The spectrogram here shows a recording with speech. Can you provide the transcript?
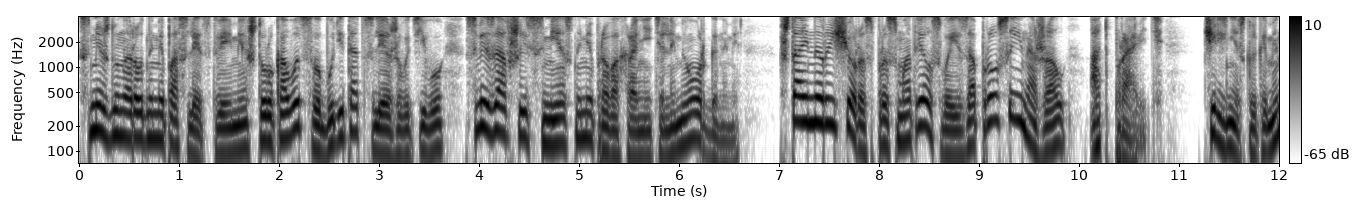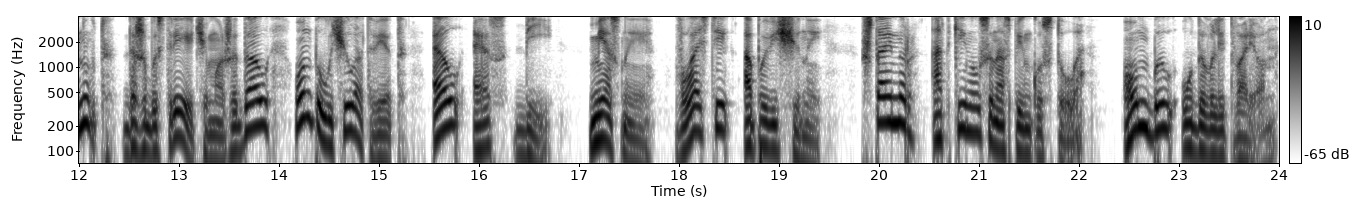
с международными последствиями, что руководство будет отслеживать его, связавшись с местными правоохранительными органами. Штайнер еще раз просмотрел свои запросы и нажал «Отправить». Через несколько минут, даже быстрее, чем ожидал, он получил ответ «ЛСБ». Местные власти оповещены. Штайнер откинулся на спинку стула. Он был удовлетворен.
